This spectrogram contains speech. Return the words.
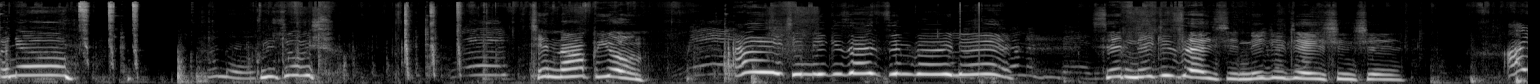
Anam. Anne. Kuzuş. Sen ne yapıyorsun? Ay sen ne güzelsin böyle. Sen ne güzelsin, ne güzelsin sen. Ay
